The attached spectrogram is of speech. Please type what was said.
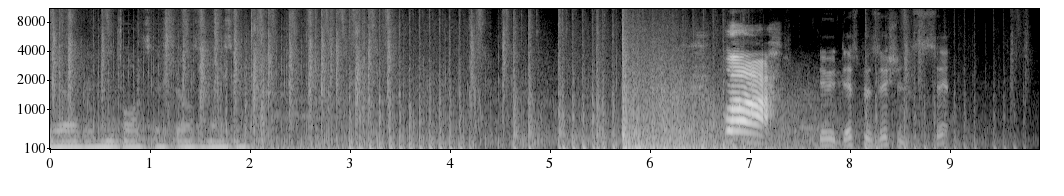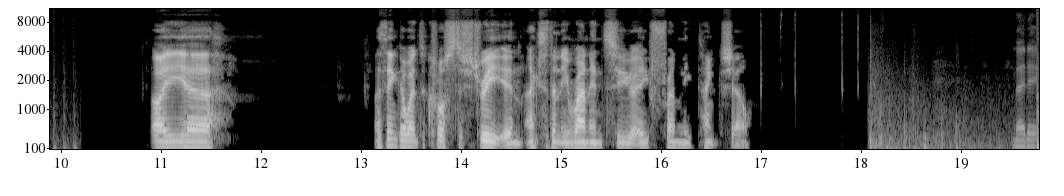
Yeah, the new vault system is amazing. Wah! Dude, this position's sick. I uh, I think I went to cross the street and accidentally ran into a friendly tank shell. medic.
